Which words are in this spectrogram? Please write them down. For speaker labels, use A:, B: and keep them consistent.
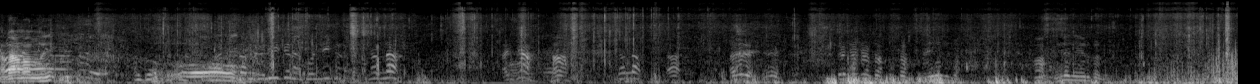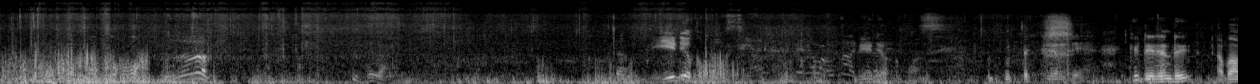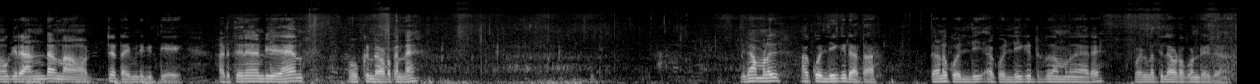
A: അതാണൊന്ന്.
B: Video ഒക്കെ video ഒക്കെ
A: കിട്ടിയിട്ടുണ്ട്. അപ്പോൾ നമുക്ക് രണ്ടെണ്ണം ഒറ്റ ടൈമിൽ കിട്ടിയേ. അടുത്തതിന് വേണ്ടി ഞാൻ നോക്കുന്നുണ്ട് അവിടെ തന്നെ. പിന്നെ നമ്മൾ ആ കൊല്ലിക്ക് ഇടാട്ടാ ഇതാണ് കൊല്ലി. ആ കൊല്ലിക്ക് ഇട്ടിട്ട് നമ്മൾ നേരെ വെള്ളത്തിൽ അവിടെ കൊണ്ടുപോയിടുകയാണ്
